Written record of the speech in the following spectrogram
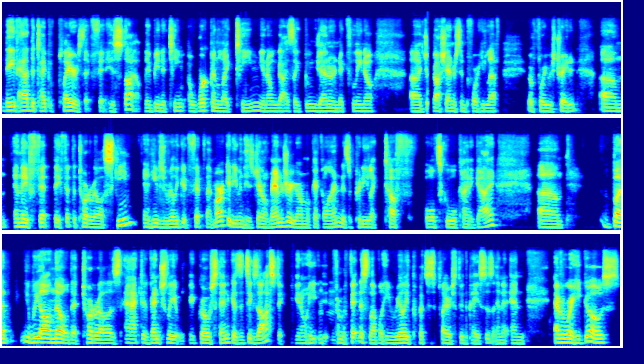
they've had the type of players that fit his style. They've been a team, a workman like team, you know, guys like Boone Jenner and Nick Foligno, uh, Josh Anderson before he left before he was traded. Um, and they fit they fit the Tortorella scheme, and he was a really good fit for that market. Even his general manager Jarmo Kekalainen is a pretty like tough old school kind of guy. Um, but we all know that Tortorella's act eventually it, it grows thin because it's exhausting. You know, he mm-hmm. from a fitness level, he really puts his players through the paces, and and everywhere he goes,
